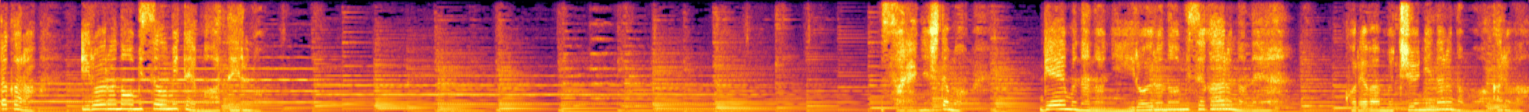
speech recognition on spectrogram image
だから、いろいろなお店を見て回っているの。それにしても、ゲームなのにいろいろなお店があるのね。これは夢中になるのもわかるわ。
